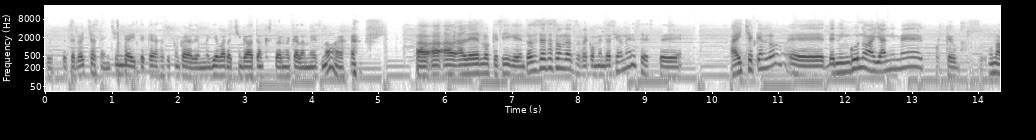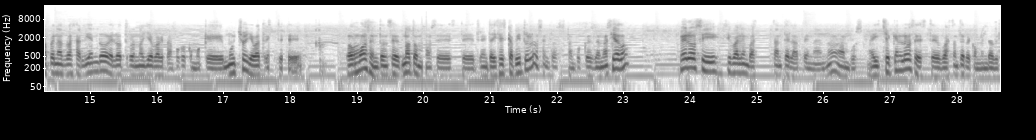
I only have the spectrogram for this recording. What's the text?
pues, te, lo echas en chinga y te quedas así con cara de me lleva la chingada, tengo que esperarme cada mes, ¿no? a, leer lo que sigue. Entonces esas son las recomendaciones. Este, ahí chequenlo. Eh, de ninguno hay anime, porque pues, uno apenas va saliendo, el otro no lleva tampoco como que mucho, lleva 30, tomos, entonces no tomos este 36 capítulos, entonces tampoco es demasiado. Pero sí, sí valen bastante la pena, ¿no? Ambos. Ahí chequenlos, este, bastante recomendables.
